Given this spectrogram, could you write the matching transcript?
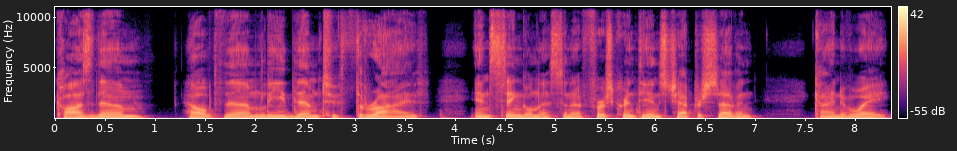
cause them, help them, lead them to thrive in singleness in a 1 Corinthians chapter 7 kind of way.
